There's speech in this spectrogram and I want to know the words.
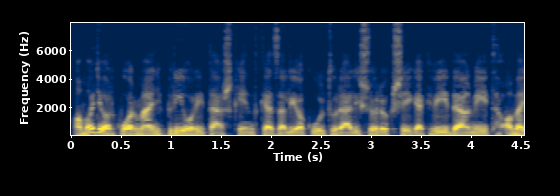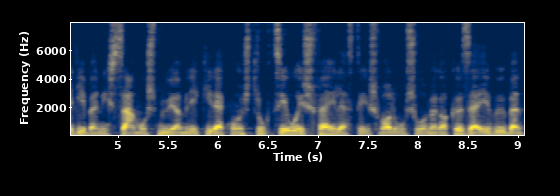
A magyar kormány prioritásként kezeli a kulturális örökségek védelmét, a megyében is számos műemléki rekonstrukció és fejlesztés valósul meg a közeljövőben.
